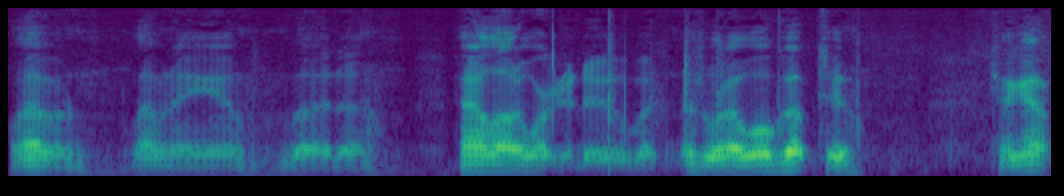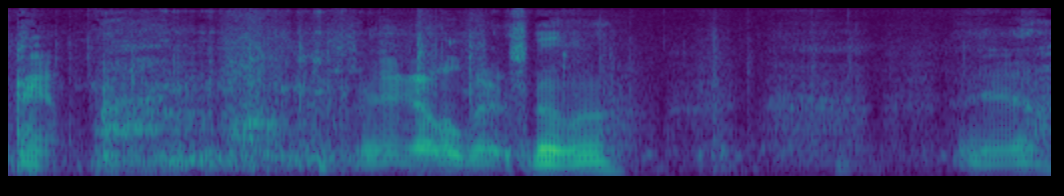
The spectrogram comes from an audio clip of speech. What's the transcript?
11, 11 a.m. But uh, had a lot of work to do, but this is what I woke up to. Check out camp. Yeah, got a little bit of snow, huh? Yeah,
